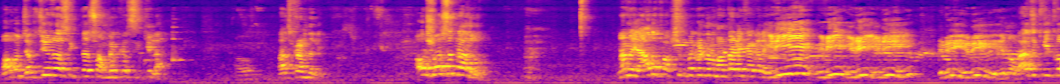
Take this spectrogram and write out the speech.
ಬಾಬು ಜಗಜೀವನ್ ರಾವ್ ಸಿಕ್ಕಿದಷ್ಟು ಅಂಬೇಡ್ಕರ್ ಸಿಕ್ಕಿಲ್ಲ. ರಾಜಕಾರಣದಲ್ಲಿ. ಅವ್ರು ಶೋಷಕರಾದ್ರು ನಾನು ಯಾವ್ದು ಪಕ್ಷದ ಬಗ್ಗೆ ನಾನು ಮಾತಾಡಕ್ಕಾಗಲ್ಲ ಇಡೀ ಇಡೀ ಇಡೀ ಇಡೀ ಇಡೀ ಇಡೀ ಏನು ರಾಜಕೀಯಕ್ಕೂ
